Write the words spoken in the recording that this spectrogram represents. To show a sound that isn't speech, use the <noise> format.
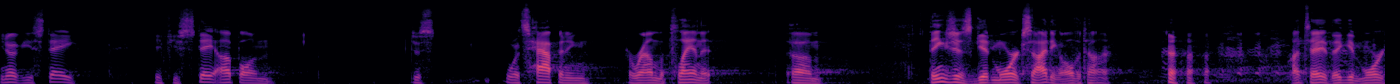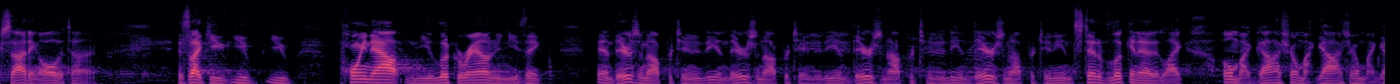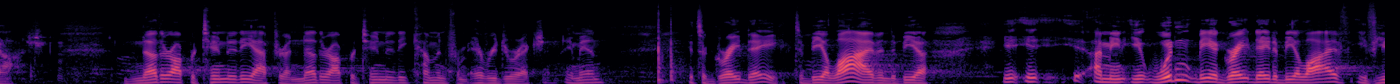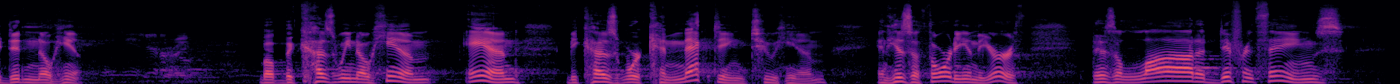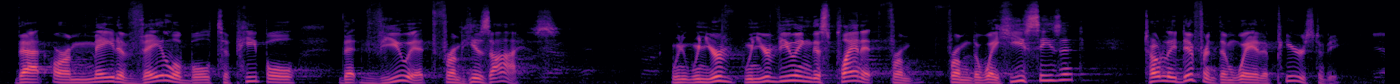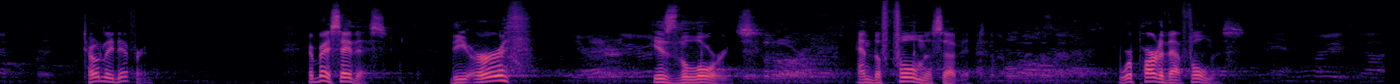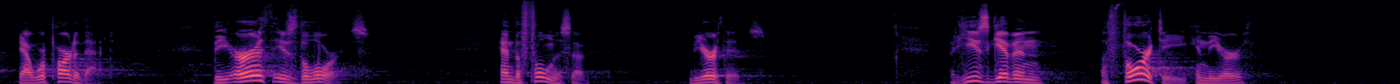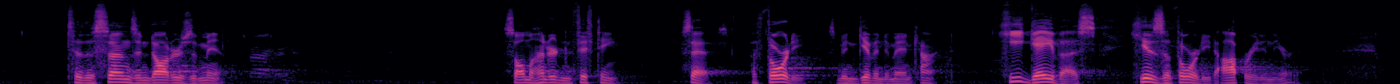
You know, if you stay, if you stay up on just what's happening around the planet, um, things just get more exciting all the time. <laughs> I tell you, they get more exciting all the time. It's like you, you, you point out and you look around and you think, man, there's an opportunity and there's an opportunity and there's an opportunity and there's an opportunity instead of looking at it like, oh my gosh, oh my gosh, oh my gosh. Another opportunity after another opportunity coming from every direction. Amen? It's a great day to be alive and to be a. It, it, I mean, it wouldn't be a great day to be alive if you didn't know Him. But because we know Him and because we're connecting to Him and His authority in the earth, there's a lot of different things that are made available to people that view it from His eyes. When, when, you're, when you're viewing this planet from, from the way He sees it, totally different than the way it appears to be. Totally different. Everybody say this The earth is the Lord's and the fullness of it. We're part of that fullness. Yeah, we're part of that. The earth is the Lord's and the fullness of it. The earth is. But He's given authority in the earth to the sons and daughters of men. Psalm 115 says, Authority has been given to mankind. He gave us His authority to operate in the earth.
